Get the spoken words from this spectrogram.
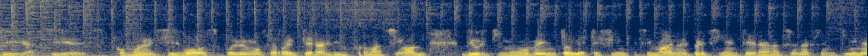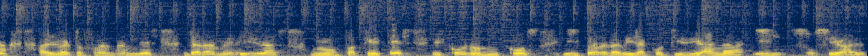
Sí, así es como decís vos, volvemos a reiterar la información de último momento y este fin de semana el presidente de la Nación Argentina, Alberto Fernández, dará medidas, nuevos paquetes económicos y para la vida cotidiana y social,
